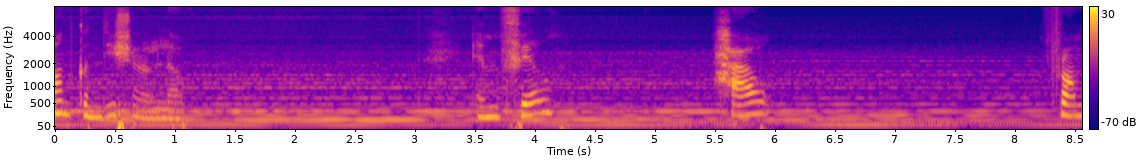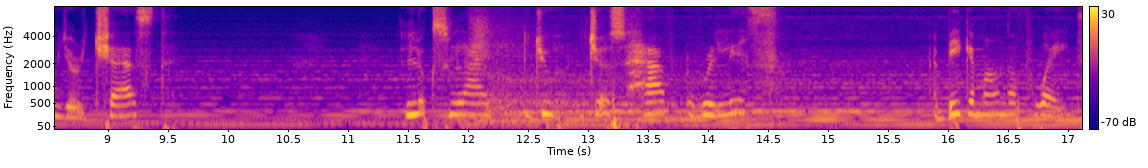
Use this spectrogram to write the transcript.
unconditional love, and feel how from your chest looks like you just have released a big amount of weight.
